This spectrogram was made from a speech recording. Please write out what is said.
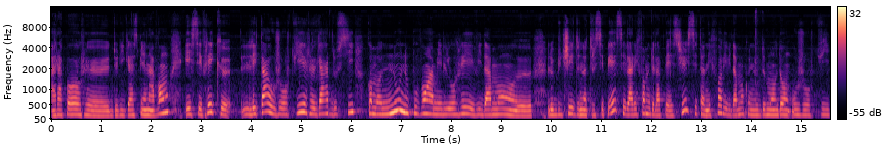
un rapport euh, de l'IGAS bien avant. Et c'est vrai que l'État aujourd'hui regarde aussi comment nous, nous pouvons améliorer évidemment euh, le budget de notre CPS et la réforme de la PSG. C'est un effort évidemment que nous demandons aujourd'hui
